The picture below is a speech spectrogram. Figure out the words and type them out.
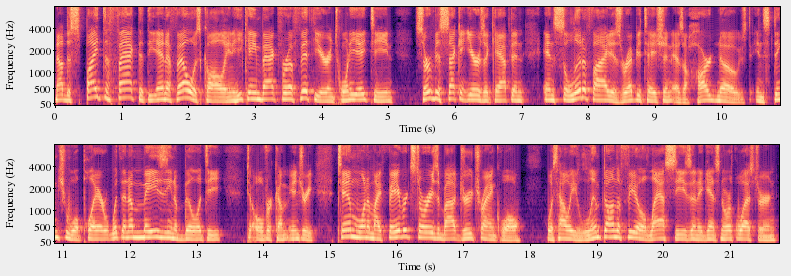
Now, despite the fact that the NFL was calling, he came back for a fifth year in 2018, served his second year as a captain, and solidified his reputation as a hard nosed, instinctual player with an amazing ability to overcome injury. Tim, one of my favorite stories about Drue Tranquill was how he limped on the field last season against Northwestern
